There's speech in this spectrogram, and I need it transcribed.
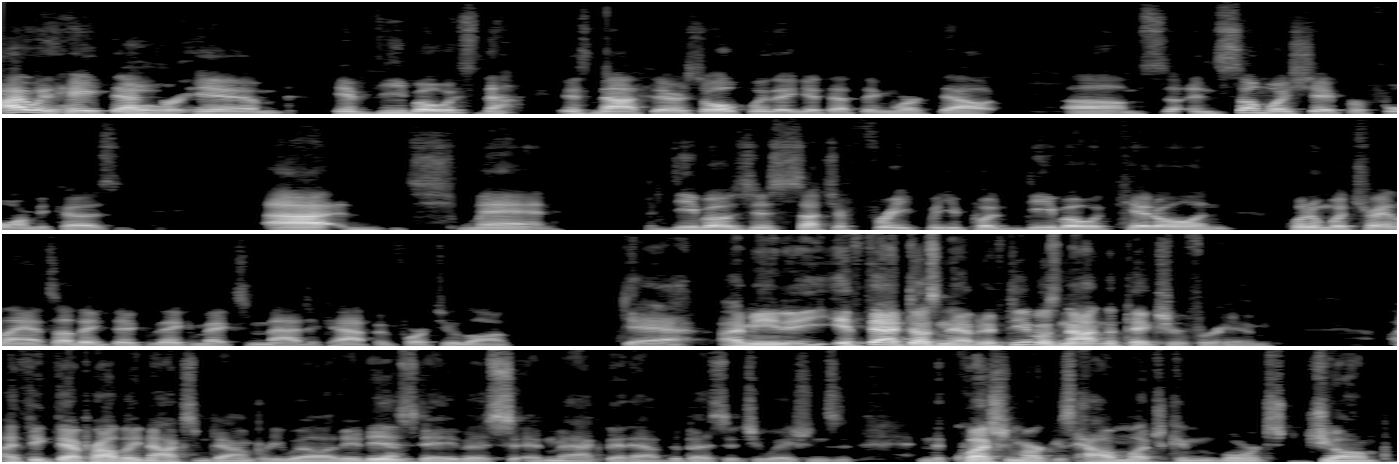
I would hate that for him if Deebo is not is not there. So hopefully they can get that thing worked out um, so in some way, shape, or form. Because, uh, man, Deebo is just such a freak. But you put Deebo with Kittle and put him with Trey Lance, I think they, they can make some magic happen for too long. Yeah. I mean, if that doesn't happen, if Deebo's not in the picture for him, I think that probably knocks him down pretty well. And it yeah. is Davis and Mac that have the best situations. And the question mark is how much can Lawrence jump?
